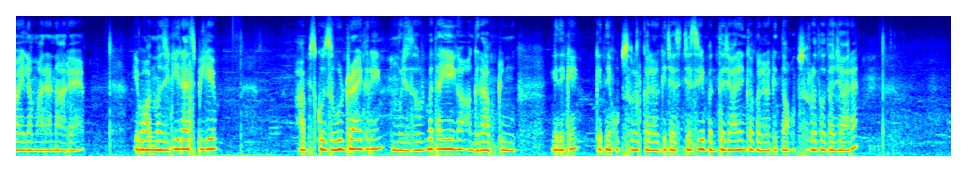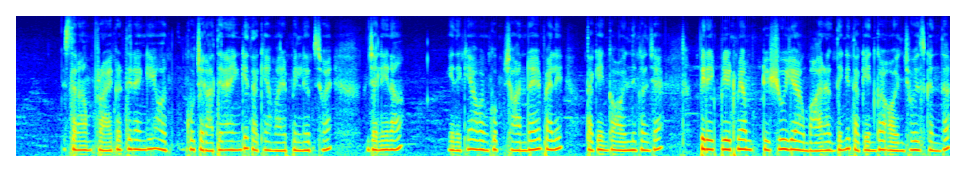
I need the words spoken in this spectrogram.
ऑयल हमारा ना रहे। ये बहुत मज़े की रेसिपी है। आप इसको ज़रूर ट्राई करें। मुझे ज़रूर बताइएगा अगर आपकी ये देखें, कितने खूबसूरत कलर के जैसे जैसे ये बनते जा रहे हैं, इनका कलर कितना खूबसूरत होता जा रहा है। इस तरह हम फ्राई करते रहेंगे और उनको चलाते रहेंगे ताकि हमारे पिन लिप्स जो है, जले ना। ये देखिए अब हमको छान रहे हैं पहले, ताकि इनका ऑयल निकल जाए। फिर एक प्लेट में हम टिश्यू या अखबार रख देंगे ताकि इनका ऑयल जो है इसके अंदर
